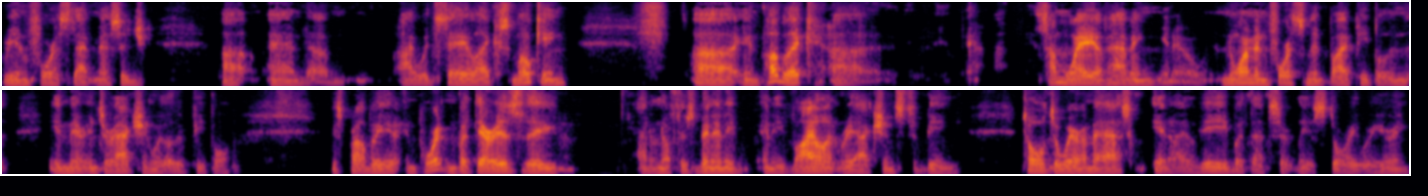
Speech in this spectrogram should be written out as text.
reinforce that message. Uh, and um, I would say, like smoking uh, in public, uh, some way of having, you know, norm enforcement by people in in their interaction with other people is probably important, but there is the I don't know if there's been any any violent reactions to being told to wear a mask in IOV, but that's certainly a story we're hearing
